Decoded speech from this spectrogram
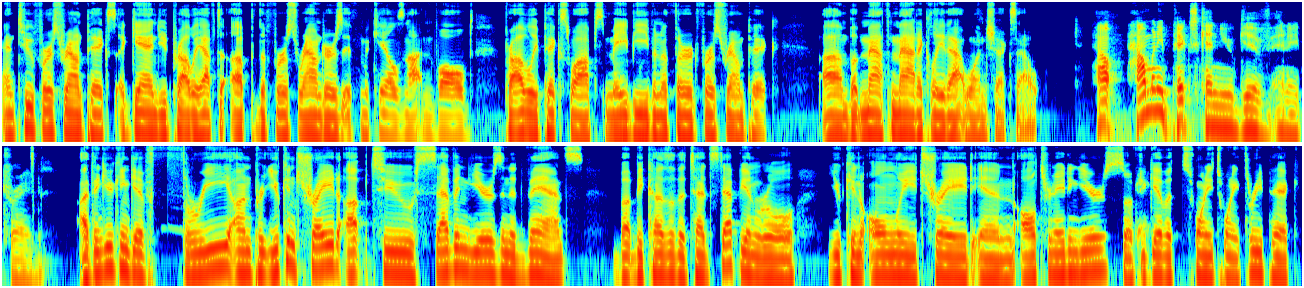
and two first round picks. Again, you'd probably have to up the first rounders if Mikal's not involved. Probably pick swaps, maybe even a third first round pick. Um, but mathematically, that one checks out. How how many picks can you give in a trade? I think you can give three unpre- you can trade up to seven years in advance, but because of the Ted Stepien rule, you can only trade in alternating years. So if you give a 2023 pick,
